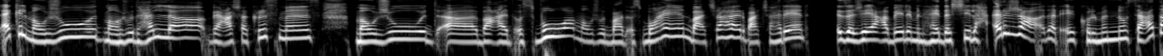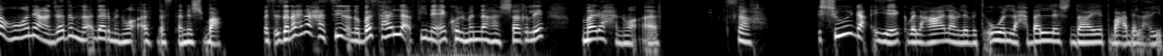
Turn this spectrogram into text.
الأكل موجود موجود هلأ بعشاء كريسماس موجود آه بعد أسبوع موجود بعد أسبوعين بعد شهر بعد شهرين. إذا جاي على بالي من هيدا الشيء رح أرجع أقدر آكل منه. ساعتها هون عن جد بنقدر بنوقف بس تنشبع. بس إذا نحن حاسين إنه بس هلأ فينا آكل منها هالشغلة ما رح نوقف. صح. شو رأيك بالعالم اللي بتقول رح بلش دايت بعد العيد؟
